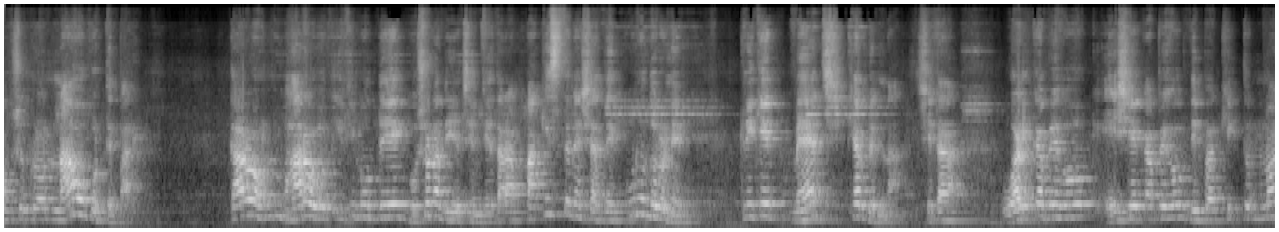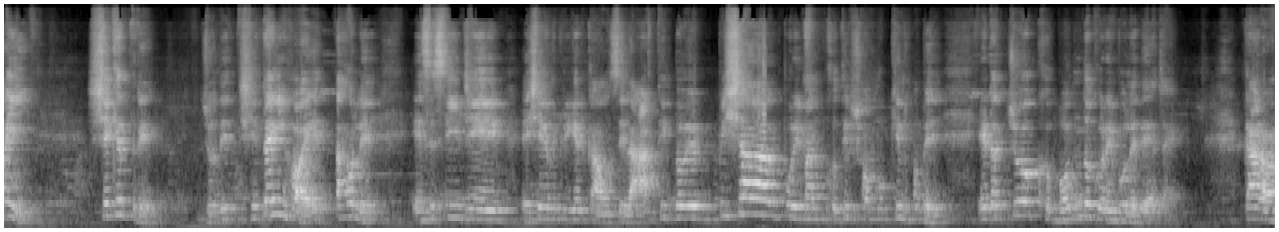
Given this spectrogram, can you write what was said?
অংশগ্রহণ নাও করতে পারে। কারণ ভারত ইতিমধ্যে ঘোষণা দিয়েছেন যে তারা পাকিস্তানের সাথে কোনো ধরনের ক্রিকেট ম্যাচ খেলবেন না। সেটা ওয়ার্ল্ড কাপে হোক, এশিয়া কাপে হোক, দ্বিপাক্ষিক তো নয়ই। সেক্ষেত্রে যদি সেটাই হয়, তাহলে এসএসসি যে এশিয়ান ক্রিকেট কাউন্সিল আর্থিকভাবে বিশাল পরিমাণ ক্ষতির সম্মুখীন হবে, এটা চোখ বন্ধ করে বলে দেওয়া যায়। কারণ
